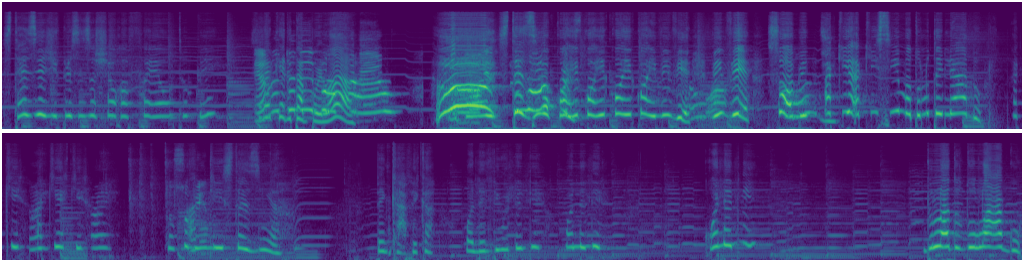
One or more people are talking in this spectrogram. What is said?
Estezinha, a gente precisa achar o Rafael também. Será Eu que ele tá por lá? Rafael. Ah, Estezinha, corre, corre, corre, corre. Vem ver, vem ver. Sobe. Onde? Aqui, aqui em cima, tô no telhado. Aqui, Ai. aqui, aqui. Ai, tô subindo. Aqui, Estezinha. Vem cá, vem cá. Olha ali, olha ali, olha ali. Olha ali. Do lado do lago.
